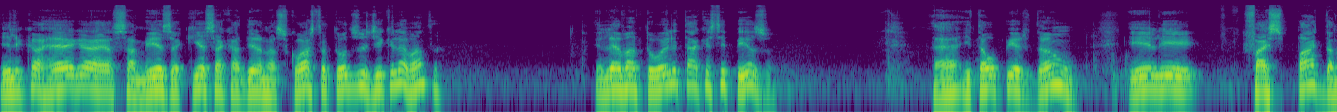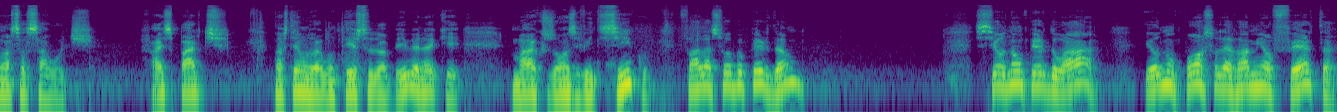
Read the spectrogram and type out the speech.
ele carrega essa mesa aqui, essa cadeira nas costas todos os dias que levanta. Ele levantou, ele está com esse peso. Né? Então o perdão, ele faz parte da nossa saúde faz parte. Nós temos algum texto da Bíblia, né, que Marcos 11, 25, fala sobre o perdão. Se eu não perdoar, eu não posso levar minha oferta.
